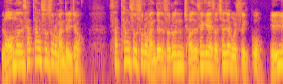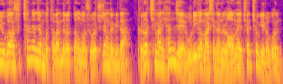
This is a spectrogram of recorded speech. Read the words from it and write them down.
럼은 사탕수수로 만들죠. 사탕수수로 만든 술은 전 세계에서 찾아볼 수 있고 인류가 수천 년 전부터 만들었던 것으로 추정됩니다. 그렇지만 현재 우리가 마시는 럼의 최초 기록은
